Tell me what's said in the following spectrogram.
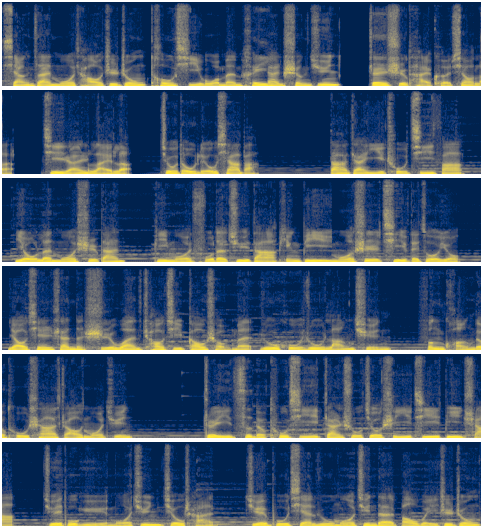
想在魔巢之中偷袭我们黑暗圣军，真是太可笑了。既然来了，就都留下吧。大战一触即发，有了魔士丹、地魔符的巨大屏蔽魔士器的作用，妖仙山的十万超级高手们如虎入狼群，疯狂地屠杀着魔军。这一次的突袭战术就是一击必杀，绝不与魔军纠缠，绝不陷入魔军的包围之中。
